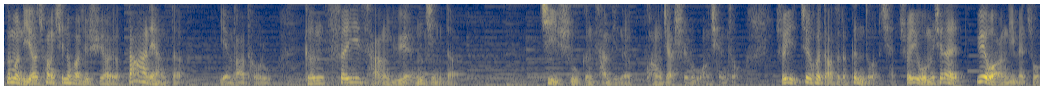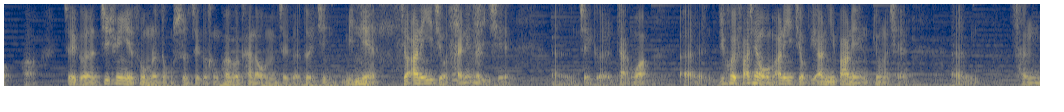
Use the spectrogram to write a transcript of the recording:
那么，你要创新的话，就需要有大量的研发投入，跟非常远景的技术跟产品的框架思路往前走。所以，这会导致了更多的钱。所以我们现在越往里面做啊。这个季勋也是我们的董事，这个很快会看到我们这个对今明年就二零一九财年的一些，呃，这个展望，呃，你会发现我们二零一九比二零一八年用的钱，呃，成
